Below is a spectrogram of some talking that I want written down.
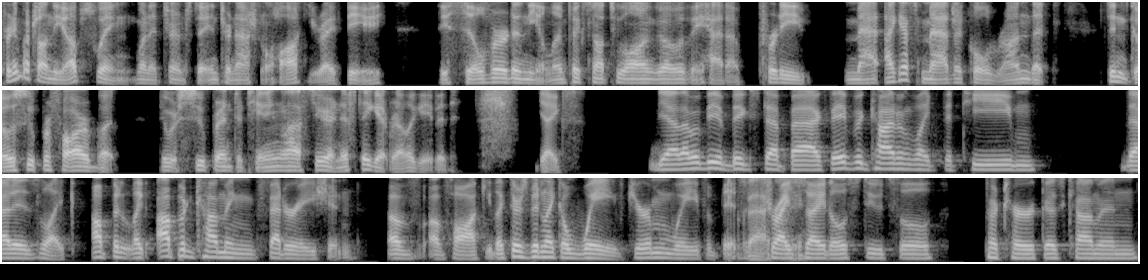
pretty much on the upswing when it comes to international hockey, right? They they silvered in the Olympics not too long ago. They had a pretty, ma- I guess, magical run that didn't go super far, but they were super entertaining last year. And if they get relegated, yikes. Yeah, that would be a big step back. They've been kind of like the team that is like up and like up and coming federation of of hockey. Like there's been like a wave, German wave a bit. Exactly. Like Draisaitl, Stützle, Peterka's coming.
